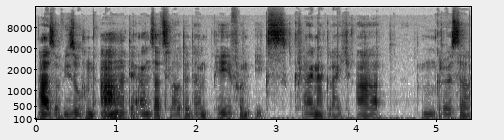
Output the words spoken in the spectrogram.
Also wir suchen a, der Ansatz lautet dann p von x kleiner gleich a größer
